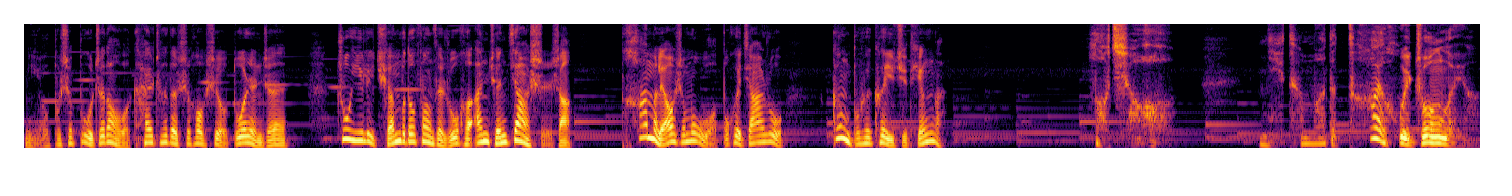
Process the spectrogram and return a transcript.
你又不是不知道我开车的时候是有多认真，注意力全部都放在如何安全驾驶上。他们聊什么，我不会加入，更不会刻意去听啊。老乔，你他妈的太会装了呀！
